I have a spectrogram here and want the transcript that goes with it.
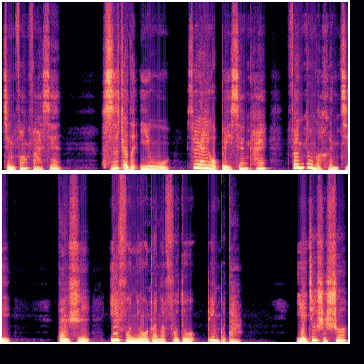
警方发现，死者的衣物虽然有被掀开、翻动的痕迹，但是衣服扭转的幅度。并不大，也就是说，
